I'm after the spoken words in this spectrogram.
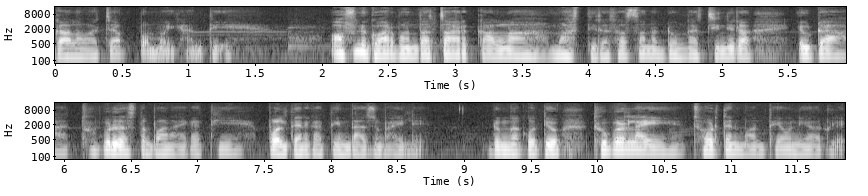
गालामा च्याप्प मै खान्थे। आफ्नो घरभन्दा चार कालना मस्ती र ससाना ढुङ्गा चिनेर एउटा थुप्रो जस्तो बनाएका थिए पोल्तेनका तिन दाजुभाइले। ढुङ्गाको त्यो थुप्रोलाई छोड्तेन भन्थे उनीहरूले।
